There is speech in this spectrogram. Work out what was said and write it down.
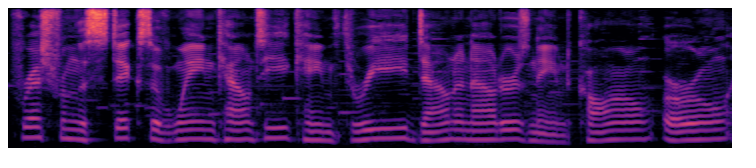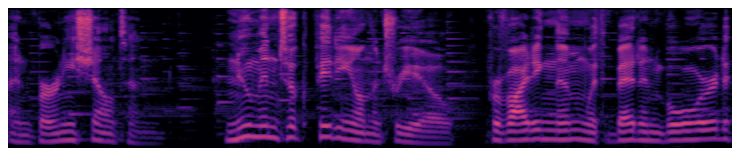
Fresh from the sticks of Wayne County came three down and outers named Carl, Earl, and Bernie Shelton. Newman took pity on the trio, providing them with bed and board,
